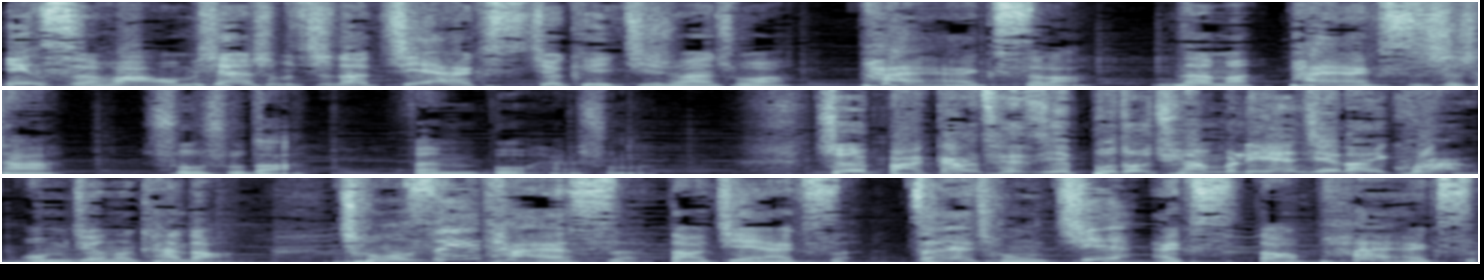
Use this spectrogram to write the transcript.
因此的话，我们现在是不是知道 g(x) 就可以计算出派 x 了？那么派 x 是啥？数数的分布函数嘛。所以把刚才这些步骤全部连接到一块儿，我们就能看到，从 zeta s 到 g(x)，再从 g(x) 到派 x。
